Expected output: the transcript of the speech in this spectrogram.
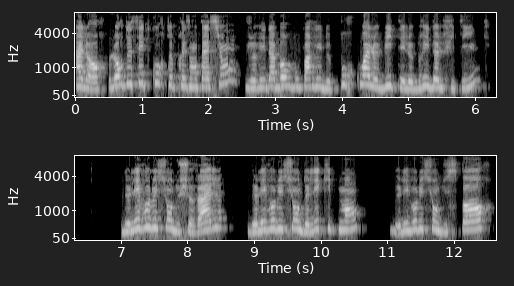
Alors, lors de cette courte présentation, je vais d'abord vous parler de pourquoi le bit et le bridle fitting, de l'évolution du cheval, de l'évolution de l'équipement, de l'évolution du sport,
